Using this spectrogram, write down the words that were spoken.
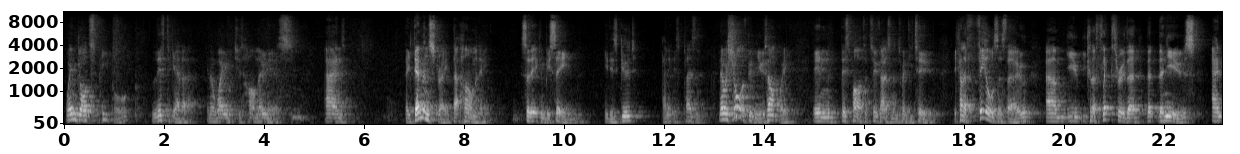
When God's people live together in a way which is harmonious. And they demonstrate that harmony so that it can be seen. It is good and it is pleasant. Now, we're short of good news, aren't we, in this part of 2022? It kind of feels as though um, you, you kind of flick through the, the, the news and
